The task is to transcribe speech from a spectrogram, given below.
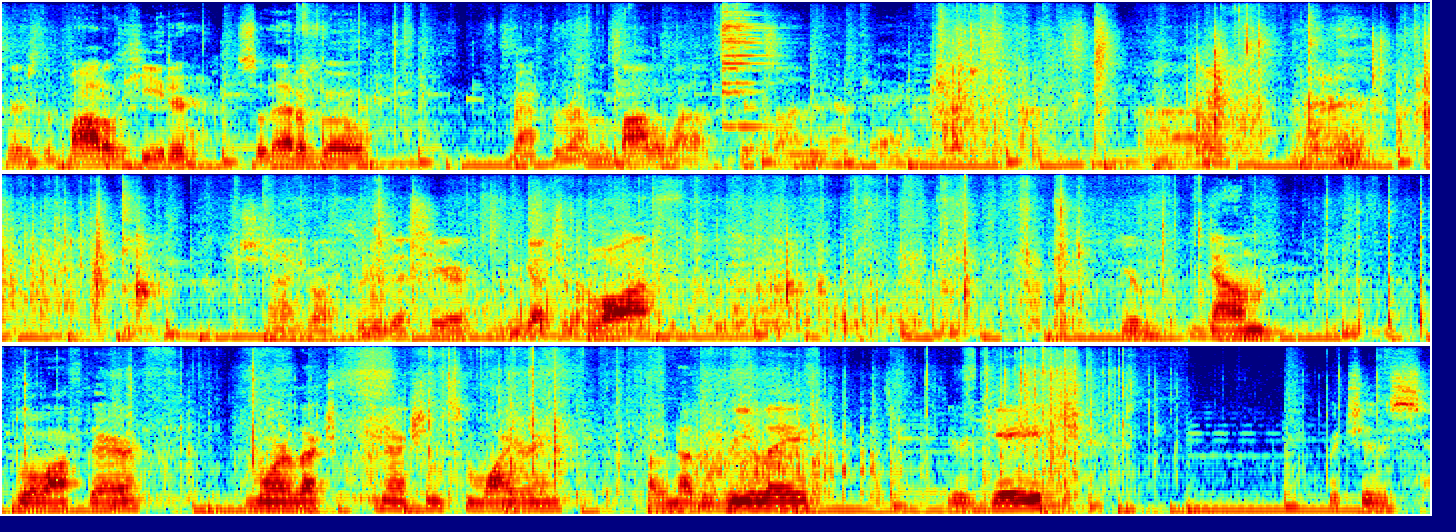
there's the bottle heater. So that'll go wrap around the bottle while it sits on there, okay? Uh, kind of going through this here. You got your blow off, your down blow off there, more electrical connection, some wiring, another relay, your gauge, which is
